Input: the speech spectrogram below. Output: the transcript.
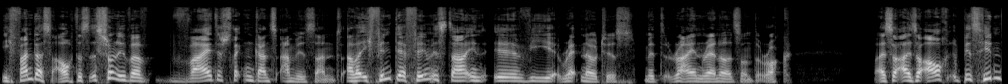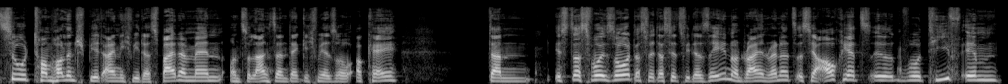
ich fand das auch, das ist schon über weite Strecken ganz amüsant. Aber ich finde, der Film ist da in, äh, wie Red Notice mit Ryan Reynolds und The Rock. Also, also auch bis hin zu Tom Holland spielt eigentlich wieder Spider-Man und so langsam denke ich mir so, okay, dann ist das wohl so, dass wir das jetzt wieder sehen und Ryan Reynolds ist ja auch jetzt irgendwo tief im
